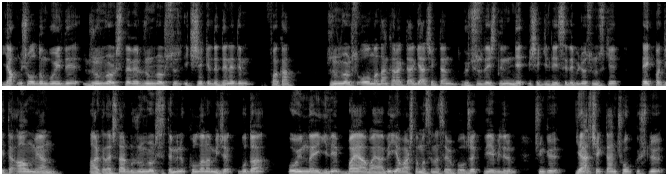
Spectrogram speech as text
yapmış olduğum bu build'i RuneWorks'te ve RuneWorks'süz iki şekilde denedim. Fakat RuneWorks olmadan karakter gerçekten güçsüzleştiğini net bir şekilde hissedebiliyorsunuz ki ek paketi almayan arkadaşlar bu RuneWorks sistemini kullanamayacak. Bu da oyunla ilgili baya baya bir yavaşlamasına sebep olacak diyebilirim. Çünkü gerçekten çok güçlü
